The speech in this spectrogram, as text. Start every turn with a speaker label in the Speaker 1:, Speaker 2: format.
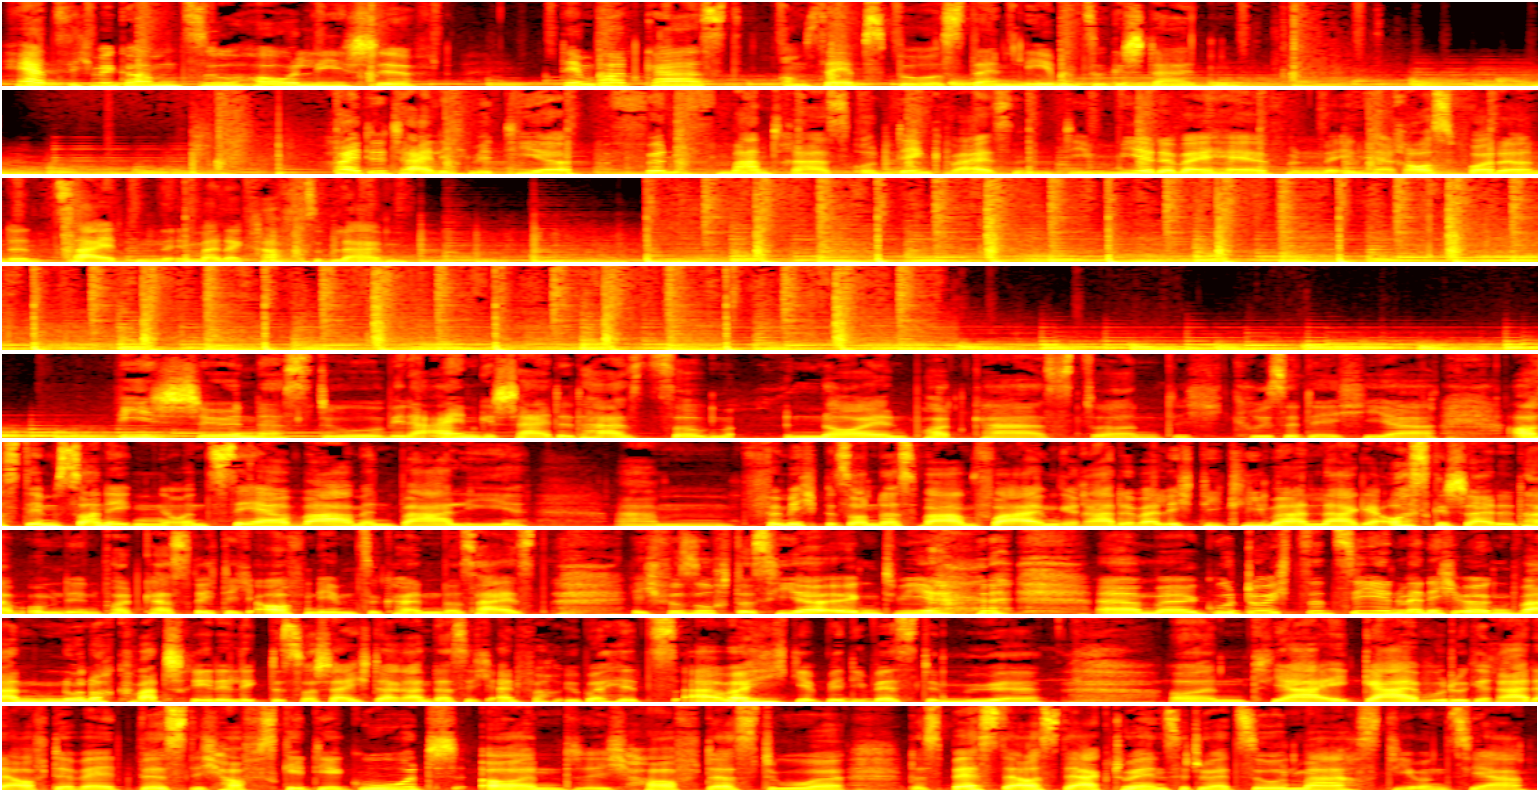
Speaker 1: Herzlich willkommen zu Holy Shift, dem Podcast, um selbstbewusst dein Leben zu gestalten. Heute teile ich mit dir fünf Mantras und Denkweisen, die mir dabei helfen, in herausfordernden Zeiten in meiner Kraft zu bleiben. Schön, dass du wieder eingeschaltet hast zum neuen Podcast und ich grüße dich hier aus dem sonnigen und sehr warmen Bali. Ähm, für mich besonders warm, vor allem gerade, weil ich die Klimaanlage ausgeschaltet habe, um den Podcast richtig aufnehmen zu können. Das heißt, ich versuche das hier irgendwie ähm, gut durchzuziehen. Wenn ich irgendwann nur noch Quatsch rede, liegt es wahrscheinlich daran, dass ich einfach überhitze, aber ich gebe mir die beste Mühe. Und ja, egal wo du gerade auf der Welt bist, ich hoffe, es geht dir gut und ich hoffe, dass du das Beste aus der aktuellen Situation machst, die uns ja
